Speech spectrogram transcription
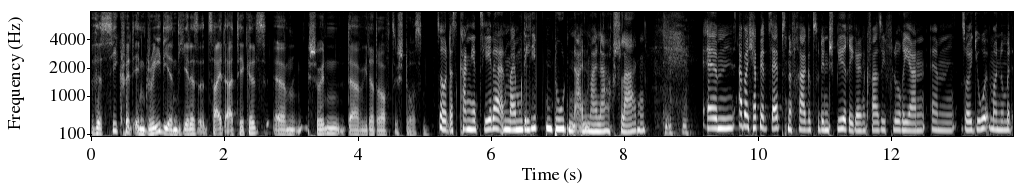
the secret ingredient jedes Zeitartikels. Ähm, schön, da wieder drauf zu stoßen. So, das kann jetzt jeder in meinem geliebten Duden einmal nachschlagen. ähm, aber ich habe jetzt selbst eine Frage zu den Spielregeln quasi, Florian. Ähm, soll Jo immer nur mit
